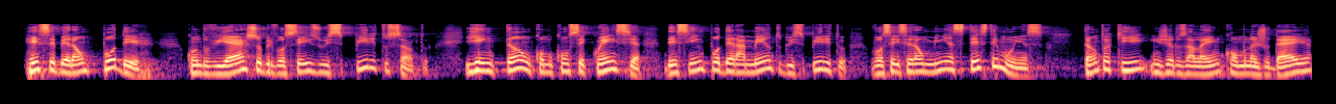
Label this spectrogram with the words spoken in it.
receberão poder quando vier sobre vocês o Espírito Santo. E então, como consequência desse empoderamento do Espírito, vocês serão minhas testemunhas tanto aqui em Jerusalém como na Judéia,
